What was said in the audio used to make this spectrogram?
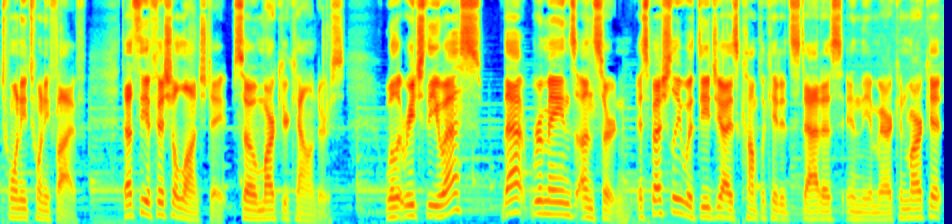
2025. That's the official launch date, so mark your calendars. Will it reach the US? That remains uncertain, especially with DJI's complicated status in the American market,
